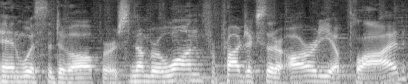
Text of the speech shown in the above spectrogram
and with the developers. Number one, for projects that are already applied,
